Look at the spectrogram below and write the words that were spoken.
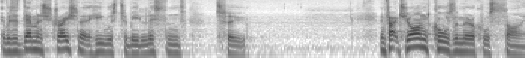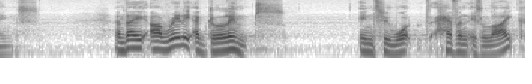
It was a demonstration that he was to be listened to. In fact, John calls the miracles signs. And they are really a glimpse into what heaven is like,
